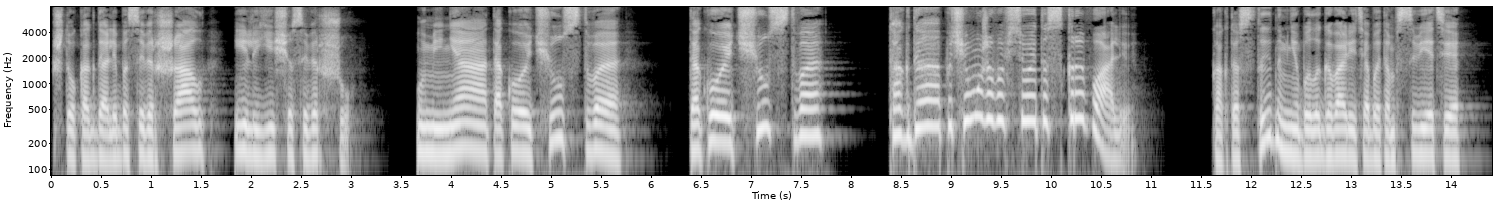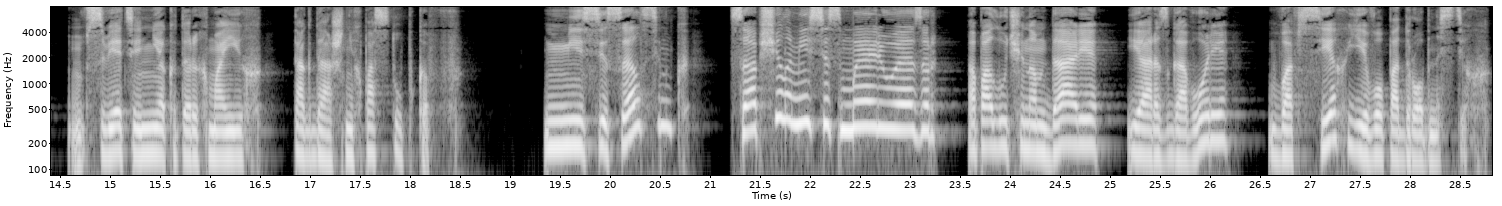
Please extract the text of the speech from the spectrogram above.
что когда-либо совершал или еще совершу. У меня такое чувство, такое чувство... Тогда почему же вы все это скрывали? Как-то стыдно мне было говорить об этом в свете, в свете некоторых моих тогдашних поступков. Миссис Элсинг сообщила миссис Мэри Уэзер о полученном даре и о разговоре во всех его подробностях.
